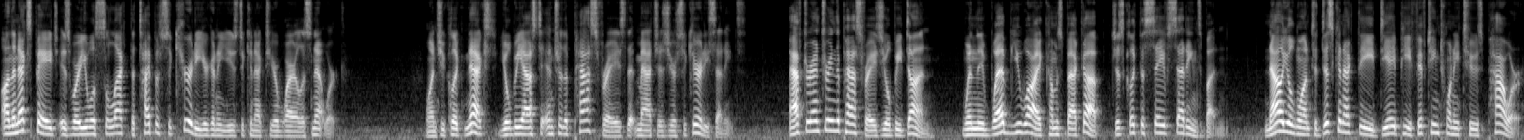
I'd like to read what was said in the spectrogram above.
On the next page is where you will select the type of security you're going to use to connect to your wireless network. Once you click Next, you'll be asked to enter the passphrase that matches your security settings. After entering the passphrase, you'll be done. When the web UI comes back up, just click the Save Settings button. Now you'll want to disconnect the DAP 1522's power.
